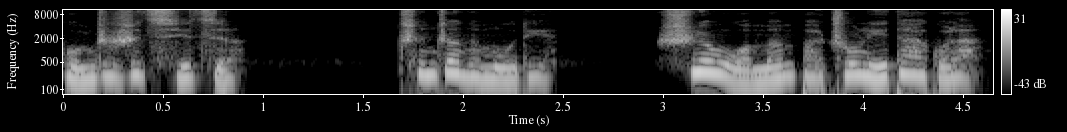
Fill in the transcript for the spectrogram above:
我们只是棋子，真正的目的是用我们把钟离带过来。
